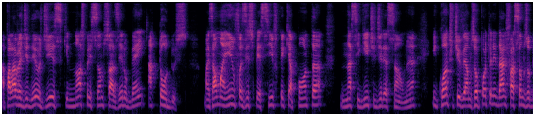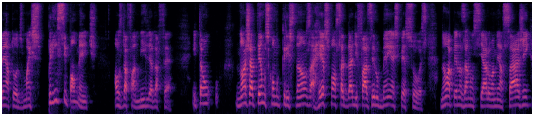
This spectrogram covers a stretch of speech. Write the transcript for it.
a palavra de Deus diz que nós precisamos fazer o bem a todos, mas há uma ênfase específica que aponta na seguinte direção, né? Enquanto tivermos oportunidade, façamos o bem a todos, mas principalmente aos da família da fé. Então, nós já temos como cristãos a responsabilidade de fazer o bem às pessoas, não apenas anunciar uma mensagem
